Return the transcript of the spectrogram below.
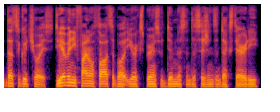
That's a good choice. Do you have any final thoughts about your experience with dimness and decisions and dexterity?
